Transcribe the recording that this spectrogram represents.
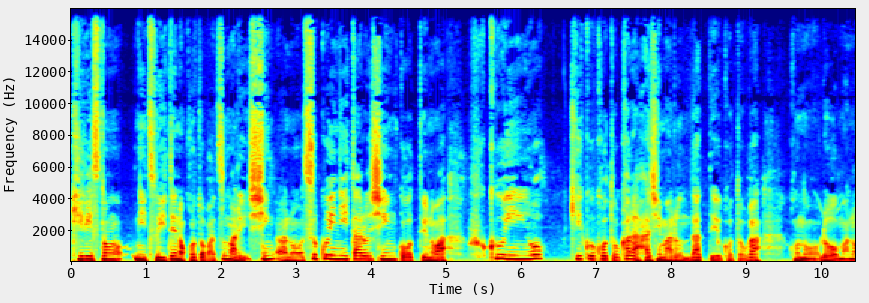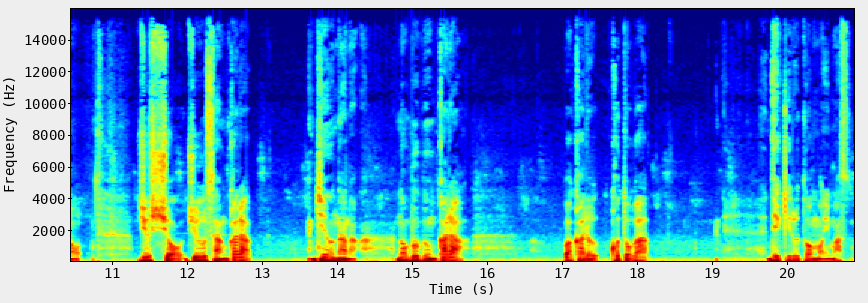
キリストについての言葉、つまり、あの、救いに至る信仰っていうのは、福音を聞くことから始まるんだっていうことが、このローマの10章13から17の部分からわかることができると思います。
